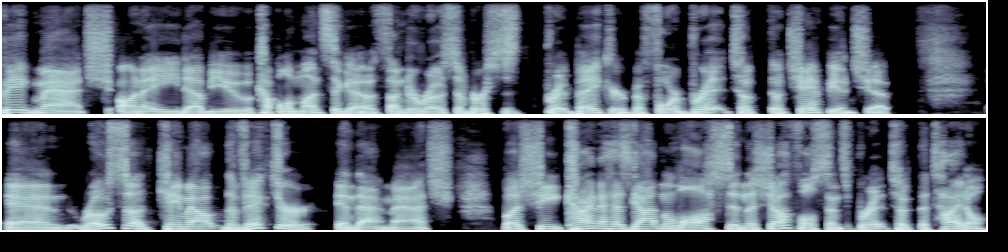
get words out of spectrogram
big match on AEW a couple of months ago, Thunder Rosa versus Britt Baker, before Britt took the championship. And Rosa came out the victor in that match, but she kind of has gotten lost in the shuffle since Britt took the title.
